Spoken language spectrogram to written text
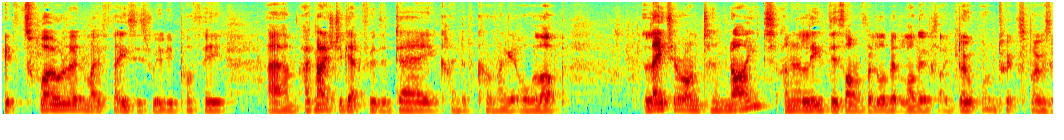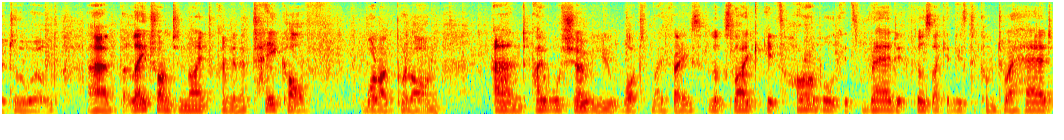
It's swollen. My face is really puffy. Um, I've managed to get through the day, kind of covering it all up. Later on tonight, I'm going to leave this on for a little bit longer because I don't want to expose it to the world. Uh, but later on tonight, I'm going to take off what I've put on and I will show you what my face looks like. It's horrible, it's red, it feels like it needs to come to a head.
